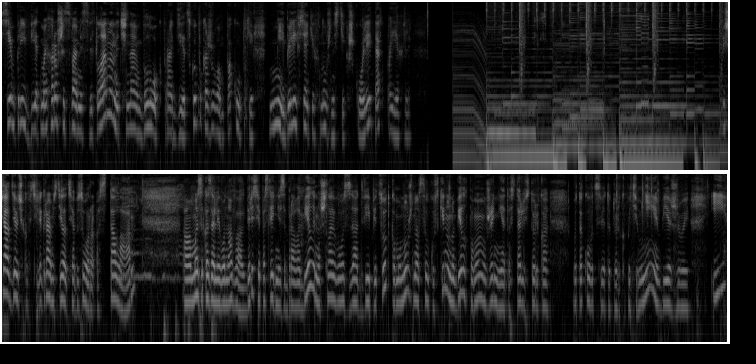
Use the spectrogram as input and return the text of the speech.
Всем привет, мои хорошие, с вами Светлана. Начинаем влог про детскую. Покажу вам покупки мебели всяких нужностей к школе. Итак, поехали. Обещала девочкам в Телеграм сделать обзор стола. А, мы заказали его на Wildberries. Я последний забрала белый, нашла его за 2 500. Кому нужно, ссылку скину, но белых, по-моему, уже нет. Остались только вот такого цвета, только потемнее, бежевый. И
